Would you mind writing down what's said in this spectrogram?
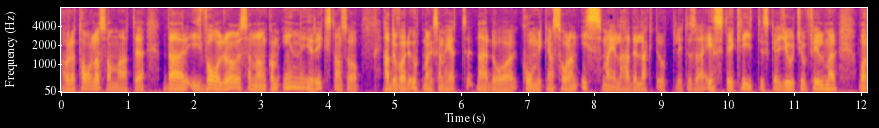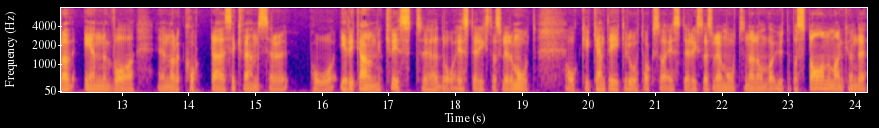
höra talas om att eh, där i valrörelsen när de kom in i riksdagen så hade det varit uppmärksamhet när då komikern Soran Ismail hade lagt upp lite så här SD-kritiska YouTube-filmer, varav en var eh, några korta sekvenser på Erik Almqvist, eh, då SD-riksdagsledamot, och Kent Ekeroth också, SD-riksdagsledamot, när de var ute på stan och man kunde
